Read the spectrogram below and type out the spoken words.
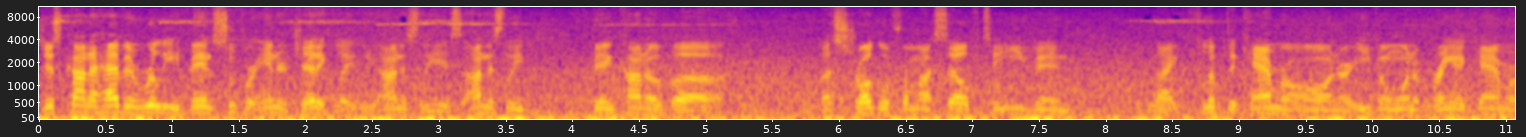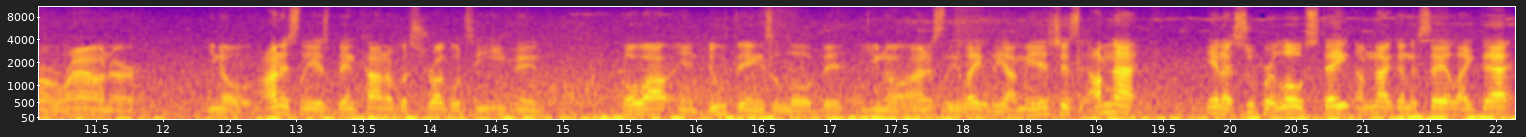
just kind of haven't really been super energetic lately. Honestly, it's honestly been kind of uh, a struggle for myself to even like flip the camera on or even want to bring a camera around or you know honestly it's been kind of a struggle to even go out and do things a little bit you know honestly lately i mean it's just i'm not in a super low state i'm not to say it like that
